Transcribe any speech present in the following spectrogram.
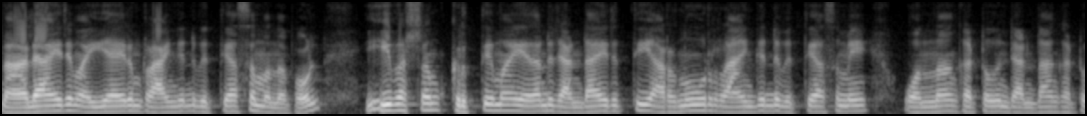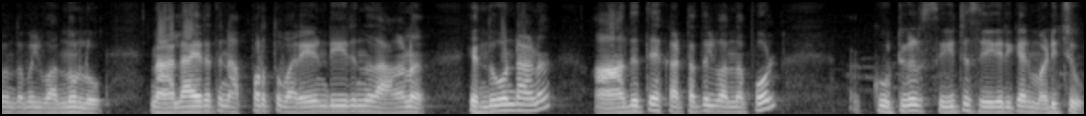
നാലായിരം അയ്യായിരം റാങ്കിന്റെ വ്യത്യാസം വന്നപ്പോൾ ഈ വർഷം കൃത്യമായി ഏതാണ്ട് രണ്ടായിരത്തി അറുന്നൂറ് റാങ്കിന്റെ വ്യത്യാസമേ ഒന്നാം ഘട്ടവും രണ്ടാം ഘട്ടവും തമ്മിൽ വന്നുള്ളൂ. നാലായിരത്തിന് അപ്പുറത്ത് വരേണ്ടിയിരുന്നതാണ്. എന്തുകൊണ്ടാണ് ആദ്യത്തെ ഘട്ടത്തിൽ വന്നപ്പോൾ കുട്ടികൾ സീറ്റ് സ്വീകരിക്കാൻ മടിച്ചു?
